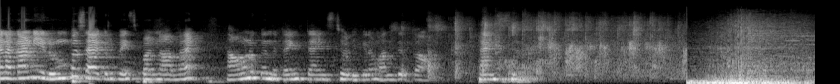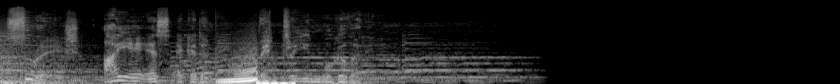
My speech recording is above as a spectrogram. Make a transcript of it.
எனக்காண்டி ரொம்ப சாக்ரிஃபைஸ் பண்ணாமல் அவனுக்கு இந்த டைம் தேங்க்ஸ் சொல்லிக்கிறேன் வந்திருக்கான். தேங்க்ஸ் சுரேஷ் ஐஏஎஸ் அகாடமி வெற்றியின்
